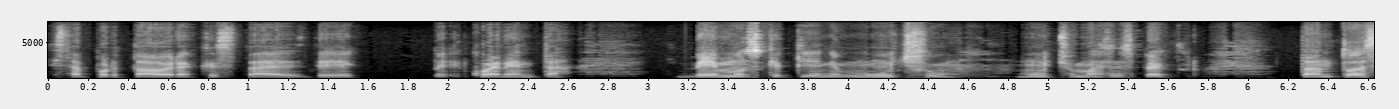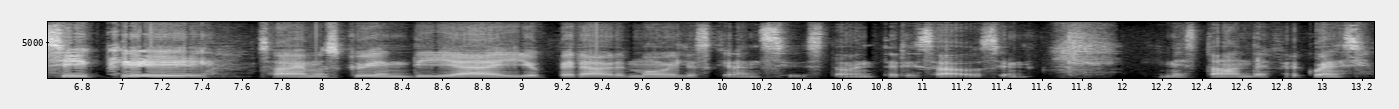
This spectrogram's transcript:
esta portadora que está desde 40, vemos que tiene mucho, mucho más espectro. Tanto así que sabemos que hoy en día hay operadores móviles que han estado interesados en, esta banda de frecuencia.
